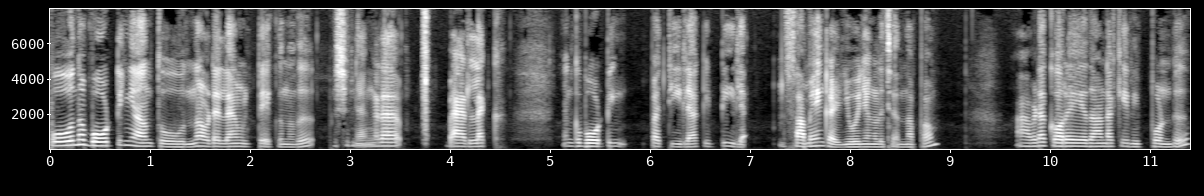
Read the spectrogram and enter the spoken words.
പോകുന്ന ബോട്ടിംഗ് ആണെന്ന് തോന്നുന്നു. അവിടെ എല്ലാം വിട്ടേക്കുന്നത്. പക്ഷെ ഞങ്ങളുടെ ബാഡ് ലക്ക് ഞങ്ങൾക്ക് ബോട്ടിംഗ് പറ്റിയില്ല കിട്ടിയില്ല. സമയം കഴിഞ്ഞു പോയി ഞങ്ങൾ ചെന്നപ്പം. അവിടെ കുറേ ഏതാണ്ടൊക്കെ ഇനിപ്പുണ്ട്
